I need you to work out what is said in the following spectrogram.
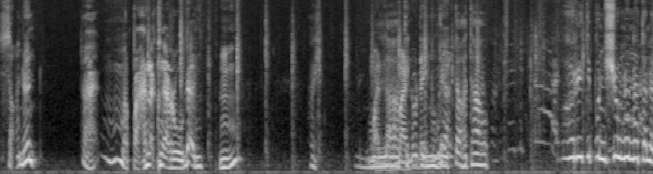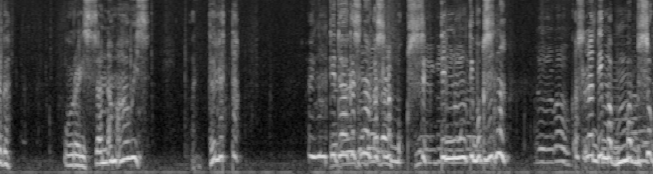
saanan? Ah, mapahanak nga rodan. Hmm? Ay, Malaki malakit din din day tataw. Ari ti pensyonan na talaga. Uray san am awis. At dalata. Ay ngam ti dagas na kasla buksit tinmong ti buksit na. Kasla di mabmabsog.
